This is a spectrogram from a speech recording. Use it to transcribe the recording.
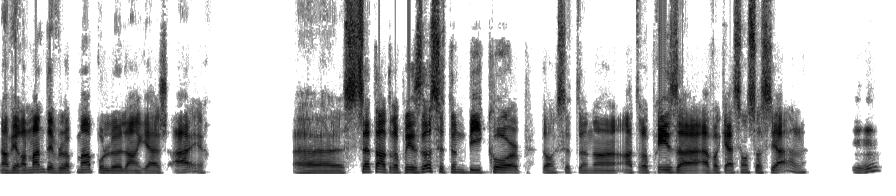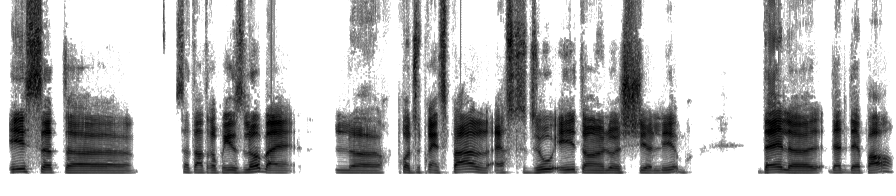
l'environnement de développement pour le langage R. Euh, cette entreprise-là, c'est une B Corp, donc c'est une euh, entreprise à, à vocation sociale. Mhm. Et cette, euh, cette entreprise-là, ben, leur produit principal, RStudio, est un logiciel libre dès le, dès le départ.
